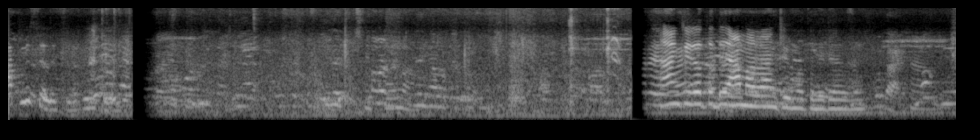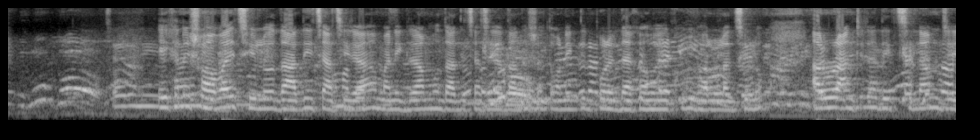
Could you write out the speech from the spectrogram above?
আপনি চলেছিলেন আংটিটা তো দিয়ে আমার আংটির মতনই দেওয়া যায়। এখানে সবাই ছিল, দাদি, চাচিরা মানে গ্রাম্য দাদি, চাচিরা তাদের সাথে অনেকদিন পরে দেখা হয়ে খুবই ভালো লাগছিল। আর ওর আংটিটা দেখছিলাম যে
